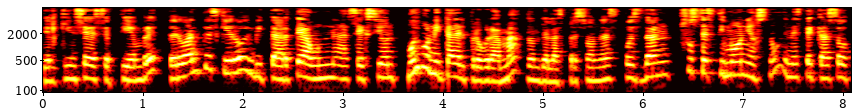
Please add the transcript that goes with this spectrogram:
del 15 de septiembre. Pero antes quiero invitarte a una sección muy bonita del programa donde las personas pues dan sus testimonios, ¿no? En este caso,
